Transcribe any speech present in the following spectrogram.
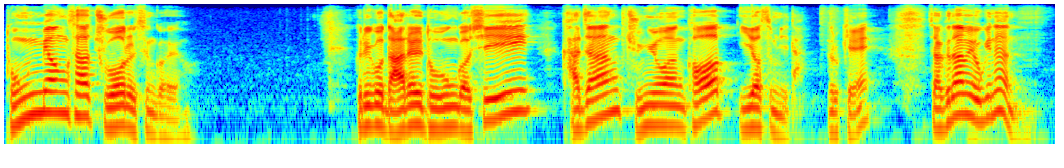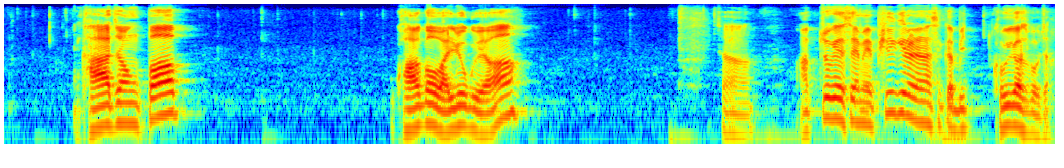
동명사 주어를 쓴 거예요. 그리고 나를 도운 것이 가장 중요한 것이었습니다. 이렇게. 자, 그 다음에 여기는 가정법 과거 완료고요. 자, 앞쪽에 쌤의 필기를 해놨으니까 밑, 거기 가서 보자.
